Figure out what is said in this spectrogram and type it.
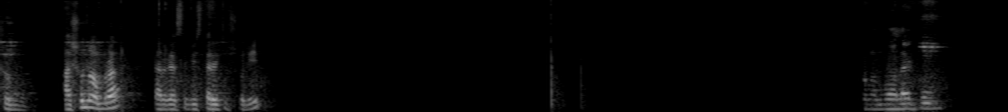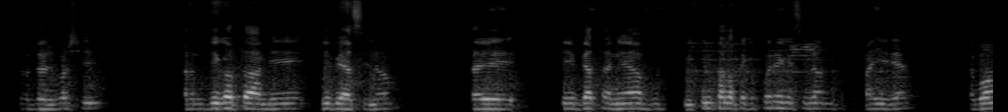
শুনব। আসুন আমরা তার কাছে বিস্তারিত শুনি। আসসালামু আলাইকুম। দেশবাসী কারণ বিগত আমি লিবিয়া ছিলাম তাই এই ব্যথা নিয়ে। তিনতলা থেকে পড়ে গেছিলাম বাহিরে এবং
